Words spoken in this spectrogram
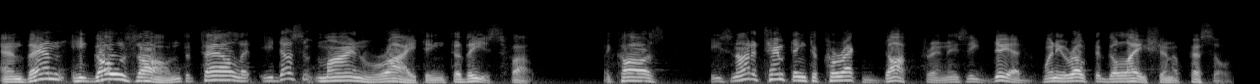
And then he goes on to tell that he doesn't mind writing to these folk because He's not attempting to correct doctrine as he did when he wrote the Galatian epistle.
